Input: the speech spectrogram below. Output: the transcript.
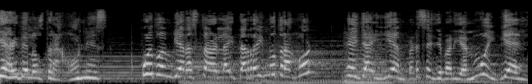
¿Qué hay de los dragones? ¿Puedo enviar a Starlight a Reino Dragón? Ella y Ember se llevarían muy bien.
